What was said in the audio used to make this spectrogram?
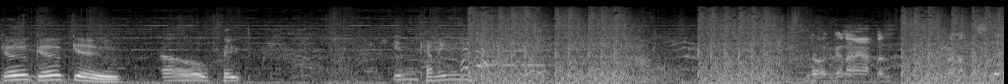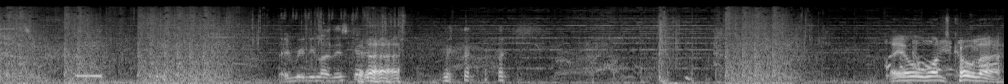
Go, go, go. Oh, poop. Incoming. Not gonna happen. Run up the stairs. They really like this game. They all want cola.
